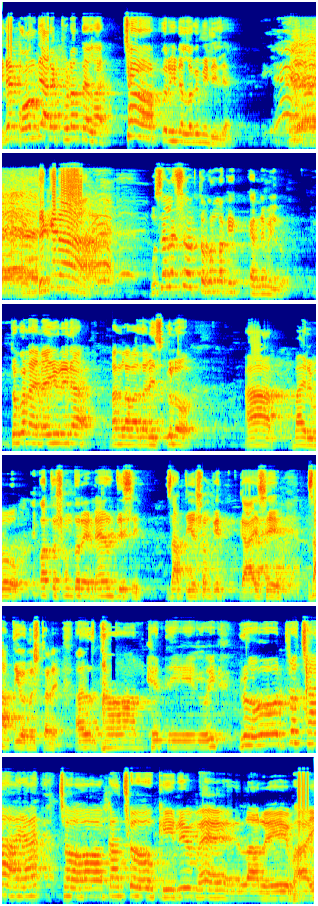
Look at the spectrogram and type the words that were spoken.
এটা কম দিয়ে আরেক ফোঁটা তেল হয়? চাপ করে এটার লগে মিলি যায়। ঠিক না মুসাল্লাহ সাহেব তখন লোকে কেন মিলবো? তখন আয় না ইউরিরা বাংলা বাজার স্কুলও আর বাইরে বউ কত সুন্দর ড্যান্স দিছে, জাতীয় সংগীত গাইছে, জাতীয় অনুষ্ঠানে। ধান খেতে রই রৌদ্র ছায়া, চকা চকির মেলা রে ভাই,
